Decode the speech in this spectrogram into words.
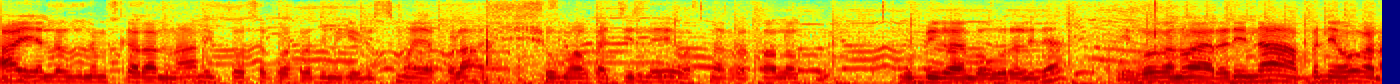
ಹಾಯ್ ಎಲ್ಲರಿಗೂ ನಮಸ್ಕಾರ. ನಾನೀಗ ತೋರ್ಸಕ್ಕೆ ಕೊಟ್ಟರೆ ನಿಮಗೆ ವಿಸ್ಮಯ ಕೊಳ, ಶಿವಮೊಗ್ಗ ಜಿಲ್ಲೆ, ಹೊಸನಗರ ತಾಲೂಕು, ಗುಬ್ಬಿಗ ಎಂಬ ಊರಲ್ಲಿದೆ. ಈಗ ಹೋಗೋಣ ರೆಡಿನಾ? ಬನ್ನಿ, ಹೋಗೋಣ.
